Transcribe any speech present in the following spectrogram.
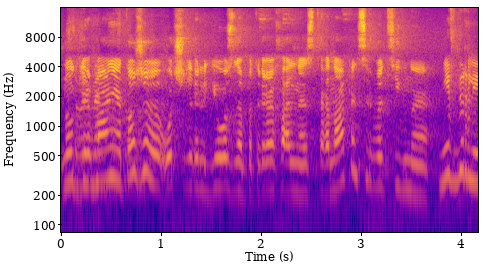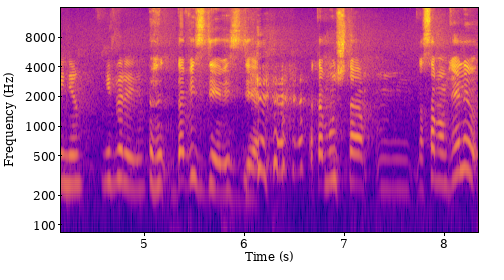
Ну, Германия тоже очень религиозная, патриархальная страна, консервативная. Не в Берлине, не в Берлине. Да везде, везде. Потому что на самом деле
